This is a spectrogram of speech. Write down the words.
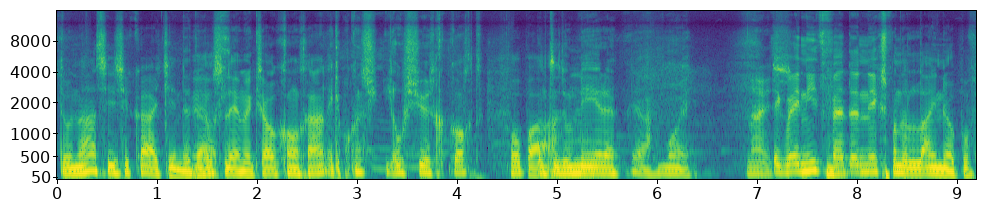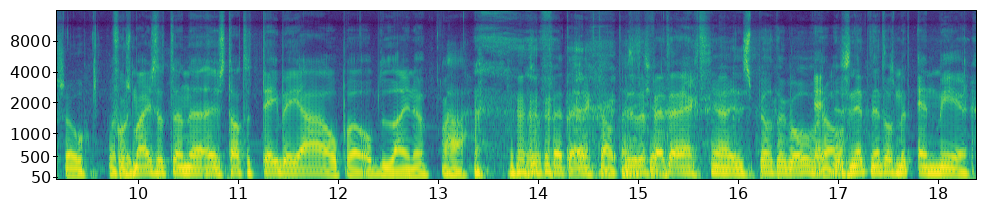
Donatie is je kaartje inderdaad. Heel slim. Ik zou ook gewoon gaan. Ik heb ook een Joost shirt gekocht Hoppa. om te doneren. Ja, mooi. Nice. Ik weet niet verder niks van de line-up of zo. Wat Volgens mij is dat, een, eh, is dat de TBA op, eh, op de line-up. Ah, dat is een vette act altijd. Dat is een ja. vette act. Ja, je speelt ook En, overal. dus net, net als met En Meer.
